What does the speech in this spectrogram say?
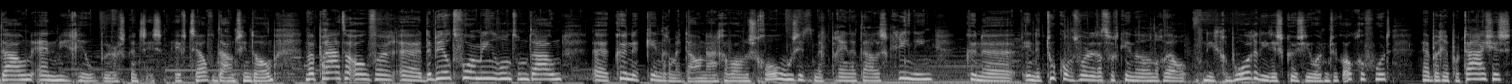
Down. En Michiel Beurskens is, heeft zelf Down-syndroom. We praten over uh, de beeldvorming rondom Down. kunnen kinderen met Down naar een gewone school? Hoe zit het met prenatale screening? Kunnen in de toekomst worden dat soort kinderen dan nog wel of niet geboren? Die discussie wordt natuurlijk ook gevoerd. We hebben reportages.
